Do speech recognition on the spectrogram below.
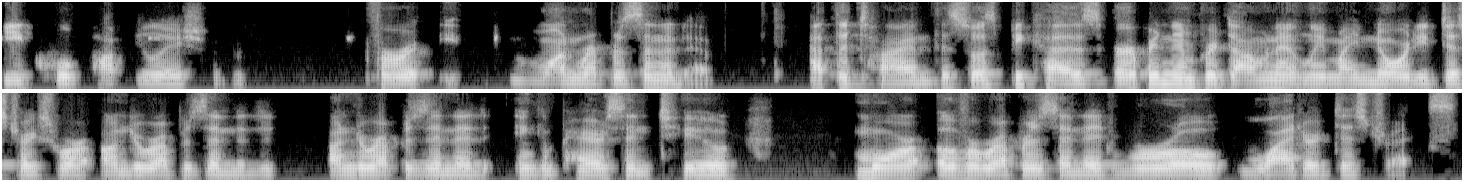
equal population for one representative. At the time, this was because urban and predominantly minority districts were underrepresented underrepresented in comparison to more overrepresented rural wider districts.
